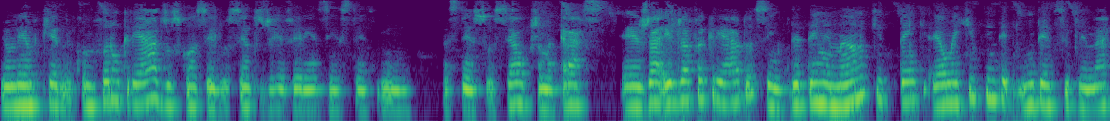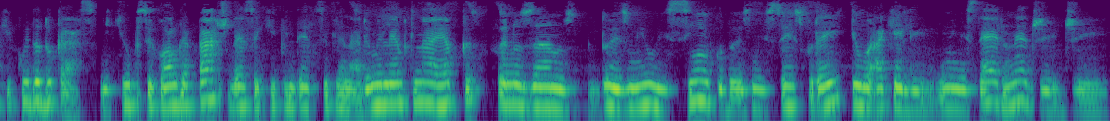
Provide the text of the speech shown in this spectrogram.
Eu lembro que quando foram criados os conselhos, Centros de Referência em assistência Social, que chama CRAS, é, já, ele já foi criado assim, determinando que tem é uma equipe interdisciplinar que cuida do CRAS e que o psicólogo é parte dessa equipe interdisciplinar. Eu me lembro que na época, foi nos anos 2005, 2006, por aí, que aquele ministério né, de, de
